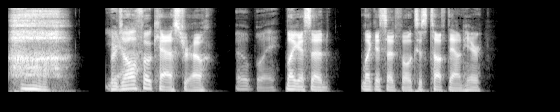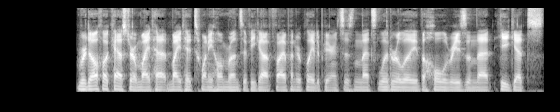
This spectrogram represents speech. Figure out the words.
Rodolfo Castro. Oh boy. Like I said, like I said, folks, it's tough down here. Rodolfo Castro might have might hit 20 home runs if he got 500 plate appearances, and that's literally the whole reason that he gets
